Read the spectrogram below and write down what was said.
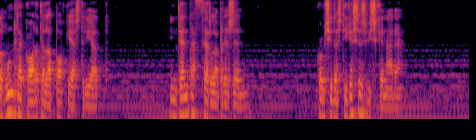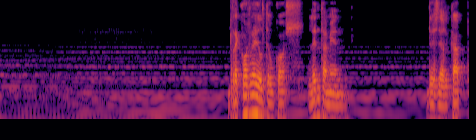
algun record de la por que has triat. Intenta fer-la present, com si l'estiguessis visquent ara. Recorre el teu cos lentament, des del cap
